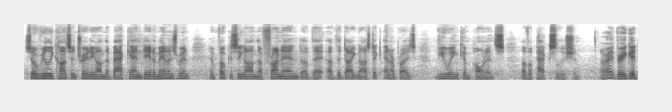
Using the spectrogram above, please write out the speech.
So really concentrating on the back end data management and focusing on the front end of the of the diagnostic enterprise viewing components of a PACS solution. All right, very good.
